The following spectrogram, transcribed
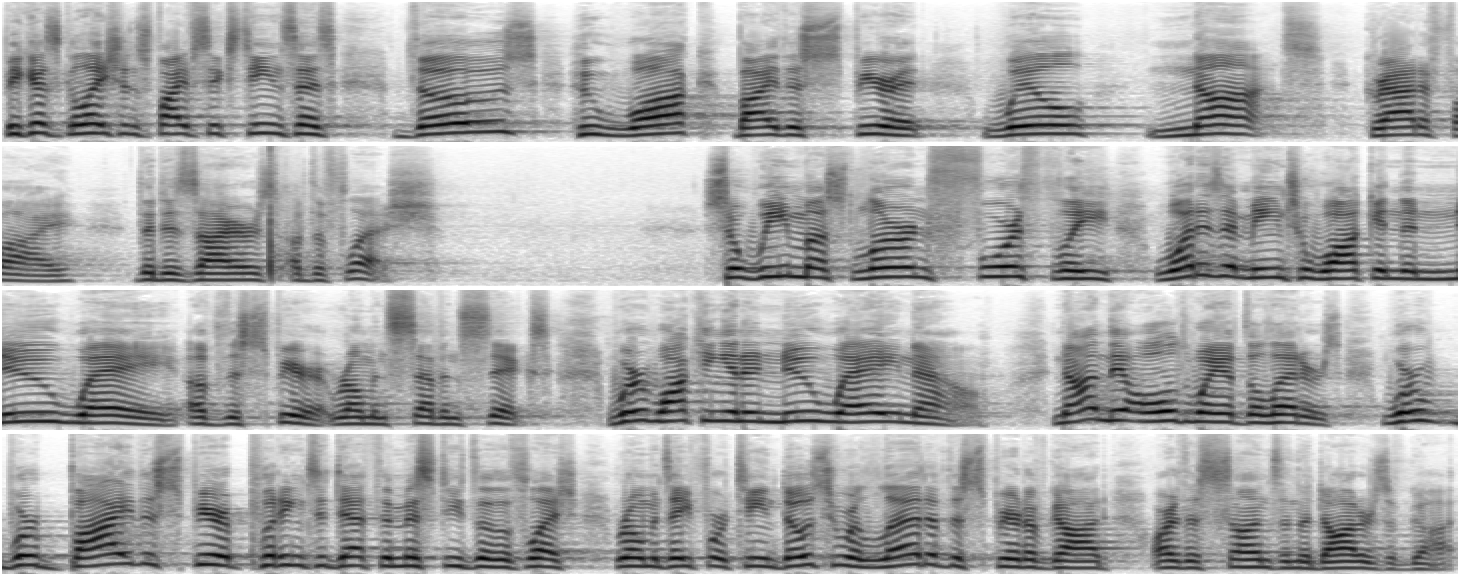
Because Galatians 5:16 says, "Those who walk by the Spirit will not gratify the desires of the flesh." So we must learn, fourthly, what does it mean to walk in the new way of the Spirit? Romans 7 6. We're walking in a new way now, not in the old way of the letters. We're, we're by the Spirit putting to death the misdeeds of the flesh. Romans 8 14. Those who are led of the Spirit of God are the sons and the daughters of God.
